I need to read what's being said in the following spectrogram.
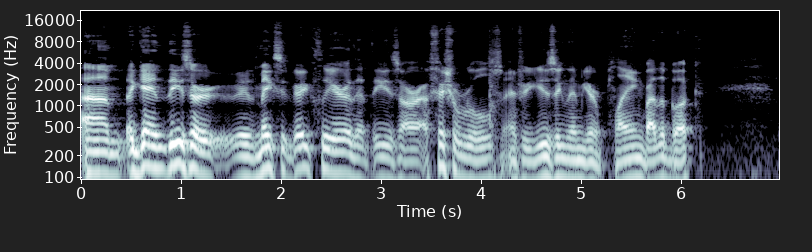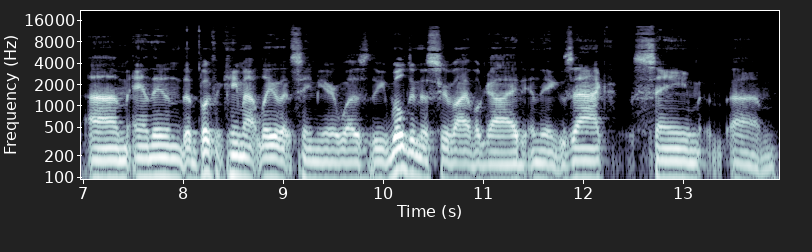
Um, again, these are, it makes it very clear that these are official rules. And if you're using them, you're playing by the book. Um, and then the book that came out later that same year was the Wilderness Survival Guide in the exact same um,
